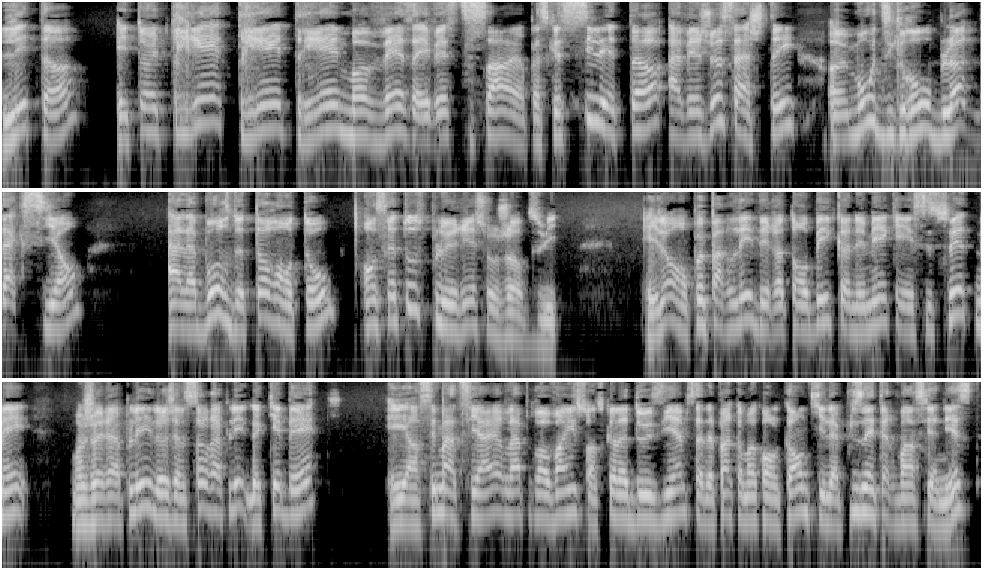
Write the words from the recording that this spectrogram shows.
l'État est un très, très, très mauvais investisseur. Parce que si l'État avait juste acheté un maudit gros bloc d'actions à la bourse de Toronto, on serait tous plus riches aujourd'hui. Et là, on peut parler des retombées économiques et ainsi de suite, mais moi, je vais rappeler, là, j'aime ça le rappeler, le Québec est en ces matières la province, ou en tout cas la deuxième, ça dépend comment on le compte, qui est la plus interventionniste.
